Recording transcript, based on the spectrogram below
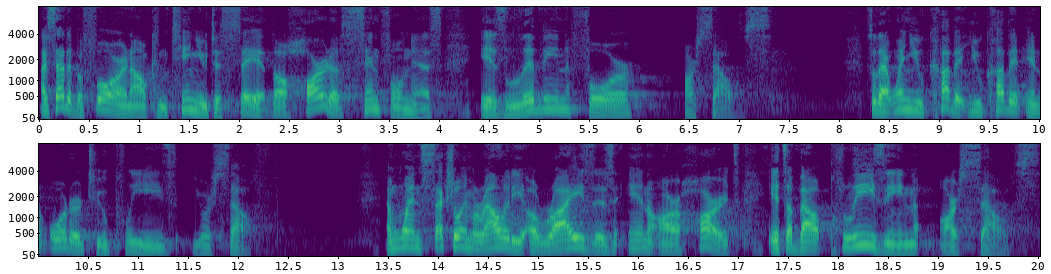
I've said it before and I'll continue to say it. The heart of sinfulness is living for ourselves. So that when you covet, you covet in order to please yourself. And when sexual immorality arises in our hearts, it's about pleasing ourselves.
